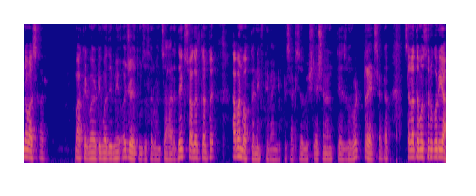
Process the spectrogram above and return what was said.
नमस्कार. मार्केट मराठीमध्ये मी अजय तुमचं सर्वांचं हार्दिक स्वागत करतोय. आपण बघतो निफ्टी बँक निफ्टीसाठीचं विश्लेषण आणि त्याचबरोबर ट्रेड सेटअप. चला तर मग सुरू करूया.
